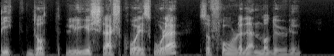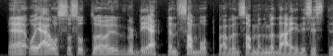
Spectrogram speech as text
bit.ly slash KI skole, så får du den modulen. Eh, og jeg har også sittet og vurdert den samme oppgaven sammen med deg de siste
